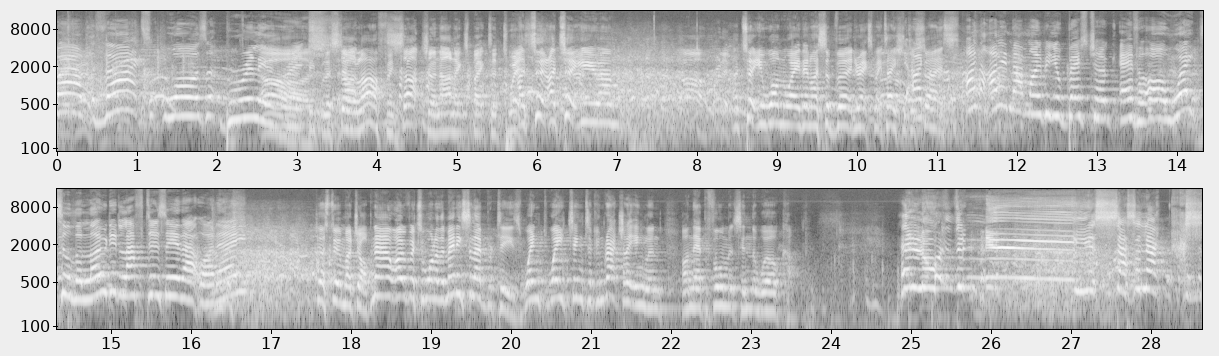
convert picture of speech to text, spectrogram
Wow, that was brilliant, Oh, Rich. People are still laughing. Such an unexpected I twist. took, I took you. Um, I took you one way, then I subverted your expectations. I, Just so I, I think that might have been your best joke ever. Oh, wait till the loaded laughters hear that one, eh? Just doing my job. Now over to one of the many celebrities went, waiting to congratulate England on their performance in the World Cup. Hello, the new Sassenachs.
